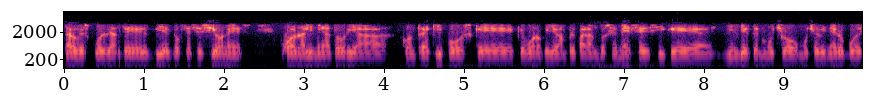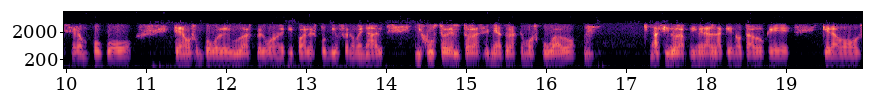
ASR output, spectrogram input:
Claro, después de hacer 10, 12 sesiones, jugar una eliminatoria contra equipos que, que bueno, que llevan preparándose meses y que invierten mucho, mucho dinero, pues era un poco, teníamos un poco de dudas, pero bueno, el equipo ha respondido fenomenal. Y justo de todas las eliminatorias que hemos jugado, ha sido la primera en la que he notado que, éramos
